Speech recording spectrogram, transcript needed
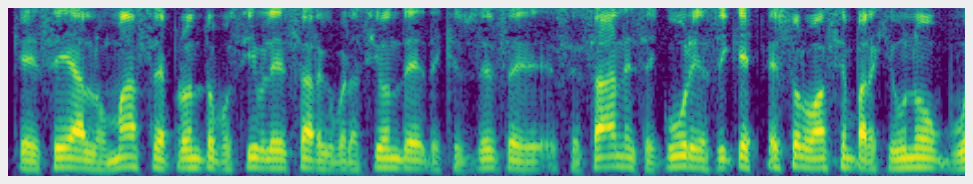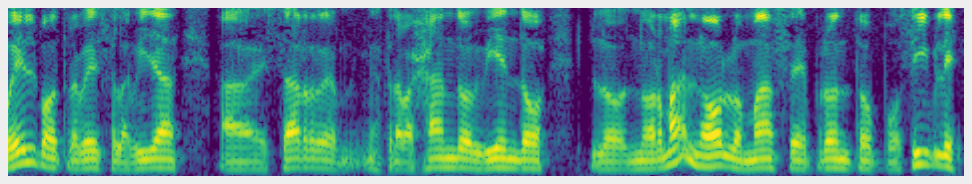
que sea lo más eh, pronto posible esa recuperación de, de que usted se, se, sane, se cure. Así que esto lo hacen para que uno vuelva otra vez a la vida, a estar eh, trabajando, viviendo lo normal, ¿no? Lo más eh, pronto posible.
